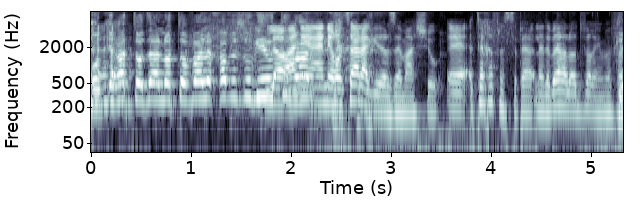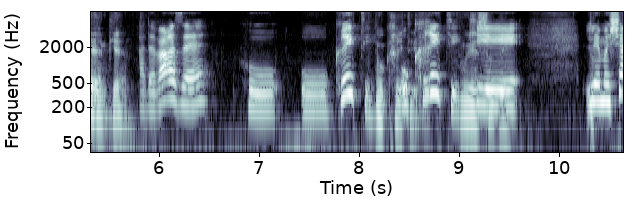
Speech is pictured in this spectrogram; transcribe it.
הוקרת תודה לא טובה לך בזוגיות, לא, תובל? אני, אני רוצה להגיד על זה משהו. תכף נספר, נדבר על עוד דברים, אבל כן, כן. הדבר הזה הוא, הוא קריטי. הוא קריטי. הוא קריטי, הוא כי יסודי. למשל,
